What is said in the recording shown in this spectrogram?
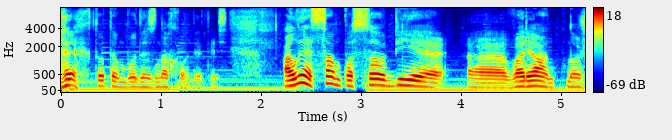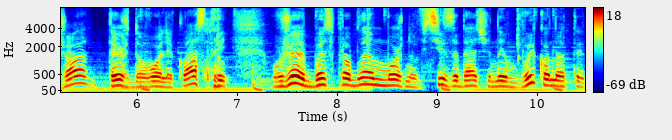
хто там буде знаходитись. Але сам по собі е, варіант ножа теж доволі класний. Уже без проблем можна всі задачі ним виконати.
